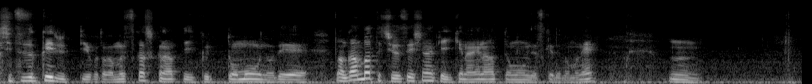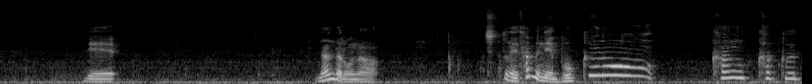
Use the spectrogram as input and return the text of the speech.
し続けるっていうことが難しくなっていくと思うので、まあ、頑張って修正しなきゃいけないなって思うんですけれどもね。うん。で、なんだろうな。ちょっとね、多分ね、僕の感覚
